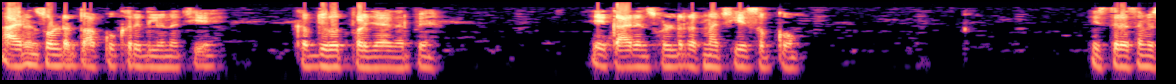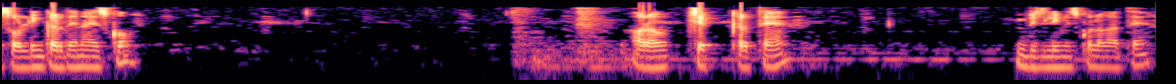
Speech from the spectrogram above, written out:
आयरन सोल्डर तो आपको खरीद लेना चाहिए। कब ज़रूरत पड़ जाए घर पे। एक आयरन सोल्डर रखना चाहिए सबको। इस तरह से हमें सोल्डिंग कर देना है इसको। और अब चेक करते हैं। बिजली में इसको लगाते हैं।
